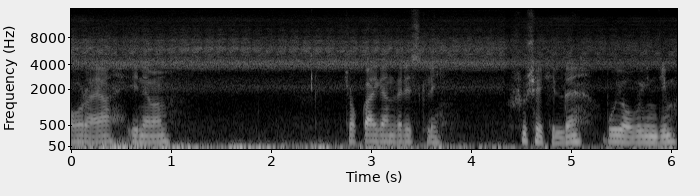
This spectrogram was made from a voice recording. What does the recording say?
oraya inemem. Çok kaygan ve riskli. Şu şekilde bu yolu indim.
